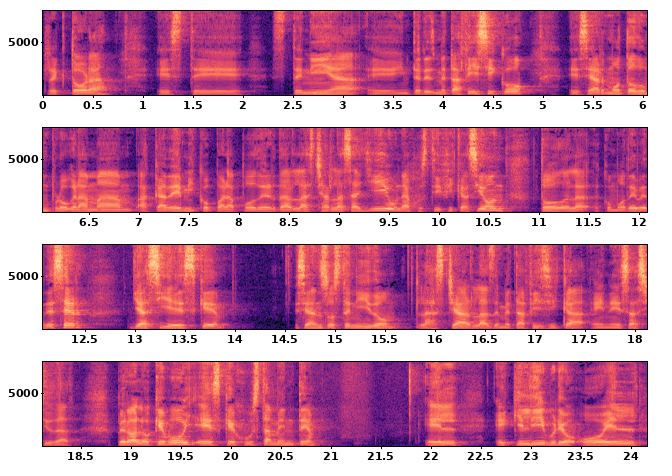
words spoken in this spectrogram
rectora este, tenía eh, interés metafísico, se armó todo un programa académico para poder dar las charlas allí, una justificación, todo como debe de ser. Y así es que se han sostenido las charlas de metafísica en esa ciudad. Pero a lo que voy es que justamente el equilibrio o el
